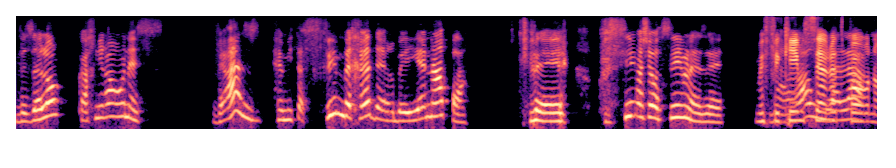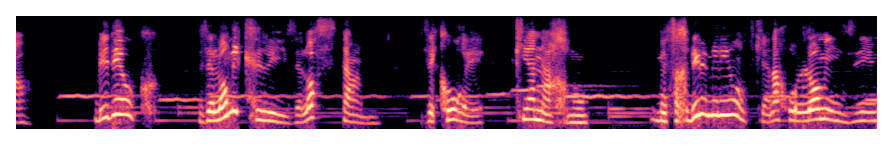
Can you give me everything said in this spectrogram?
וזה לא, כך נראה אונס. ואז הם מתאספים בחדר באיי נאפה, ועושים מה שעושים לזה. מפיקים סרט ומעלה. פורנו. בדיוק. זה לא מקרי, זה לא סתם. זה קורה כי אנחנו מפחדים ממיניות, כי אנחנו לא מעיזים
